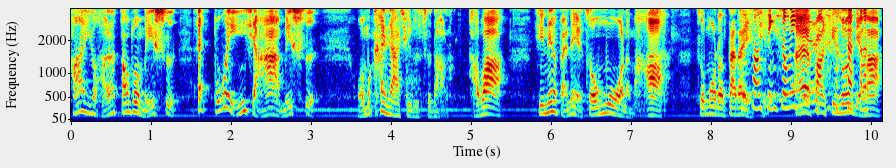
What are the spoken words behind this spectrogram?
哎呦，好像当做没事，哎，不会影响啊，没事。我们看下去就知道了，好不好？今天反正也周末了嘛，啊，周末了大家也放轻松一点，哎，放轻松一点嘛。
